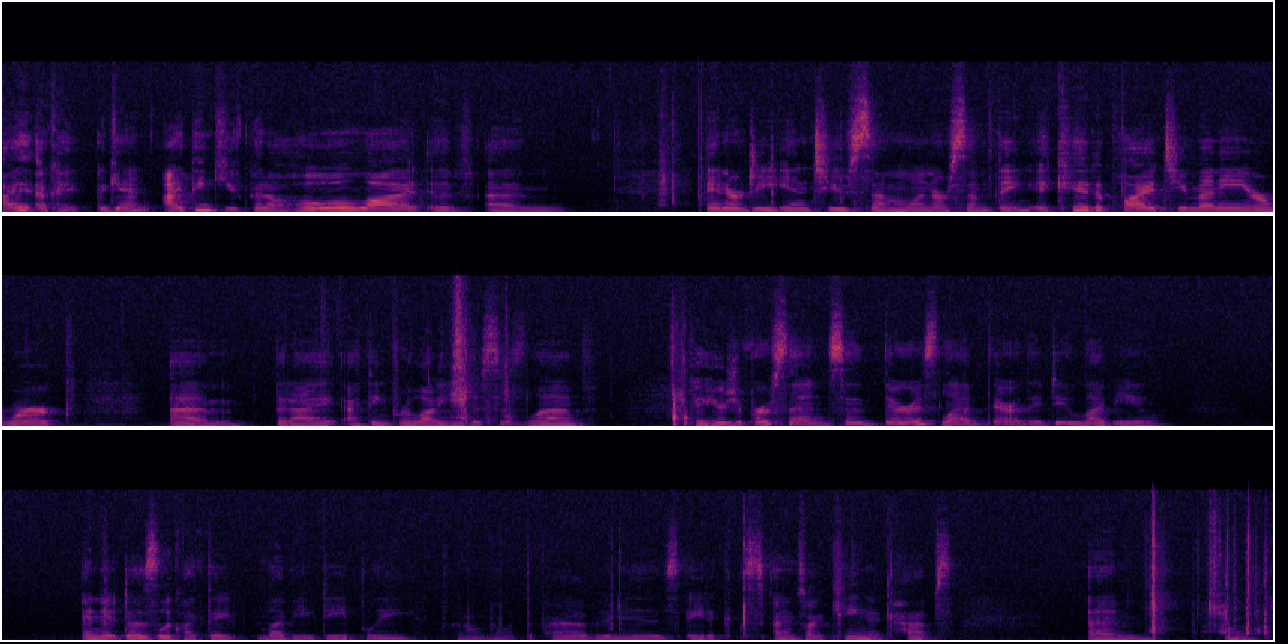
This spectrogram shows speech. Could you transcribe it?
I okay again. I think you've put a whole lot of um, energy into someone or something. It could apply to money or work, um, but I I think for a lot of you this is love. Okay, here's your person. So there is love there. They do love you. And it does look like they love you deeply. I don't know what the problem is. Eight of, I'm sorry, King of Cups. Um, oh.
